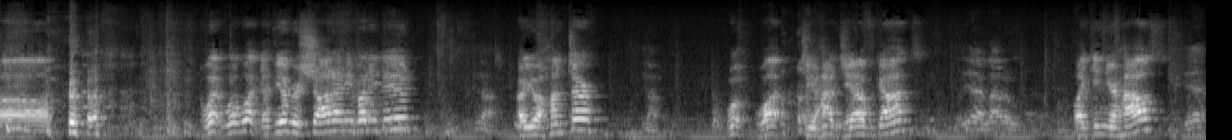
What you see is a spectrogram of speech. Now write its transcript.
Uh, what, what, what? Have you ever shot anybody, dude? No, Are you a hunter? no. What? What? Do you have? Do you have guns? Yeah, a lot of. Like in your house? Yeah.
